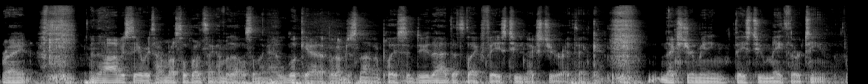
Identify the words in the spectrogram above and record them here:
Right. And then obviously every time Russell Brunson comes out with something, I look at it, but I'm just not in a place to do that. That's like phase two next year, I think. Next year meaning phase two, May 13th.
